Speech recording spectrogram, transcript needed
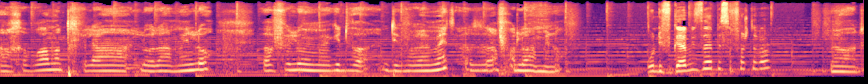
החברה מתחילה לא להאמין לו, ואפילו אם הוא יגיד דבר- דברי אמת, אז אף אחד לא יאמין לו. הוא נפגע מזה בסופו של דבר? מאוד.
